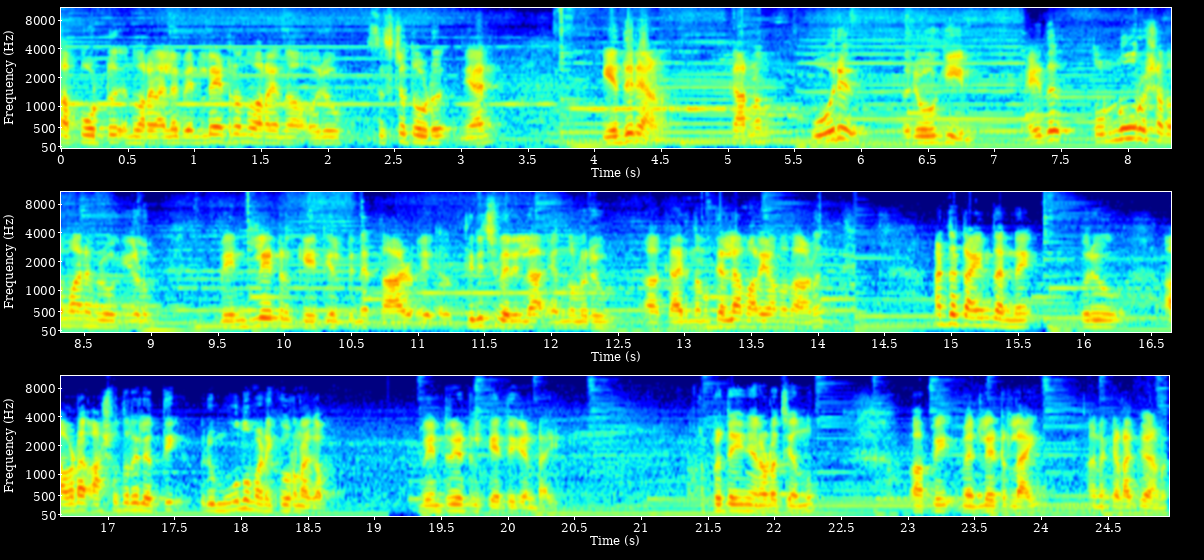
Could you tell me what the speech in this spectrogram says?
സപ്പോർട്ട് എന്ന് പറയുന്ന അല്ലെങ്കിൽ വെന്റിലേറ്റർ എന്ന് പറയുന്ന ഒരു സിസ്റ്റത്തോട് ഞാൻ എതിരാണ്. കാരണം ഒരു രോഗിയും അതായത് തൊണ്ണൂറ് ശതമാനം രോഗികളും വെന്റിലേറ്റർ കയറ്റിയാൽ പിന്നെ താഴെ തിരിച്ചു വരില്ല എന്നുള്ളൊരു കാര്യം നമുക്കെല്ലാം അറിയാവുന്നതാണ്. അറ്റ് ദ ടൈം തന്നെ ഒരു അവിടെ ആശുപത്രിയിലെത്തി ഒരു മൂന്ന് മണിക്കൂറിനകം വെന്റിലേറ്ററിൽ കയറ്റുകയുണ്ടായി. അപ്പോഴത്തേക്കും ഞാൻ അവിടെ ചെന്നു. പാപ്പി വെന്റിലേറ്ററിലായി അങ്ങനെ കിടക്കുകയാണ്.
